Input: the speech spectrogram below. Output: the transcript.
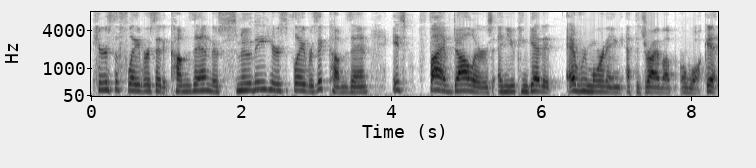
Here's the flavors that it comes in. There's a smoothie. Here's the flavors it comes in. It's $5 and you can get it every morning at the drive up or walk in.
